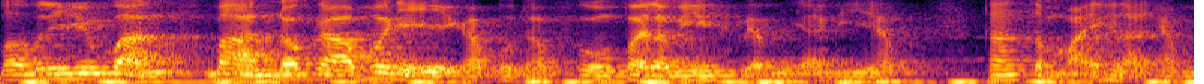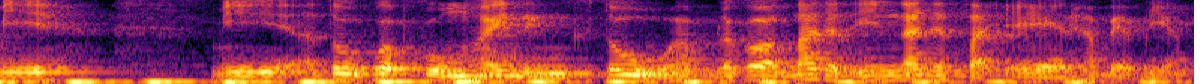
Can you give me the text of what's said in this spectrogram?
มามารีวิวบ้านบ้านนอกดาวพ่อใหญ่เอกครับผมครับโคมไฟเรามีแบบอย่างดีครับท่านสมัยขนาดครับมี มีตู้ควบคุมให้หนึ่งตู้ครับ แล้วก็น่าจะนี่น่าจะใส่แอร์นะครับ แบบนี้ครับ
